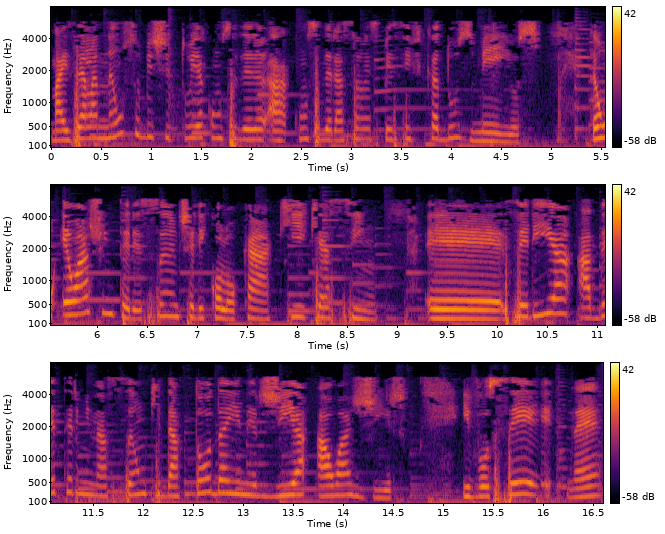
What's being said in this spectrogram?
Mas ela não substitui a, considera a consideração específica dos meios. Então, eu acho interessante ele colocar aqui que, assim, é, seria a determinação que dá toda a energia ao agir. E você, né,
